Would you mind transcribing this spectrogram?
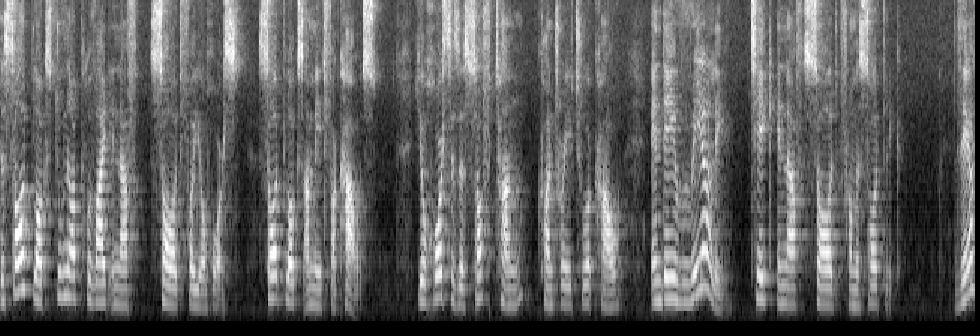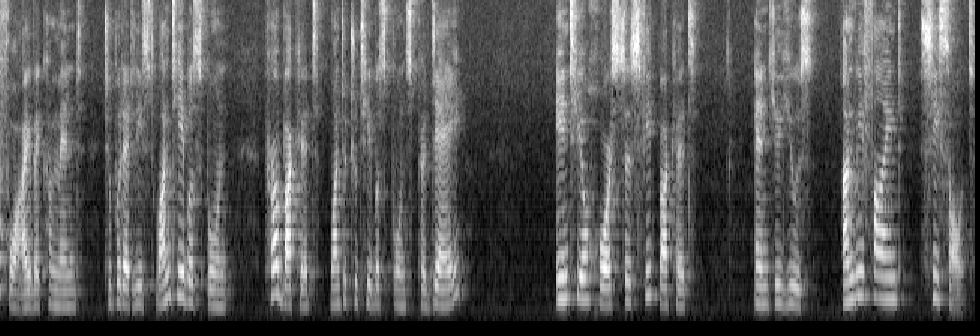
The salt blocks do not provide enough salt for your horse. Salt blocks are made for cows. Your horse has a soft tongue, contrary to a cow, and they rarely take enough salt from a salt lick. Therefore, I recommend to put at least one tablespoon per bucket, one to two tablespoons per day, into your horse's feed bucket, and you use unrefined sea salt,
